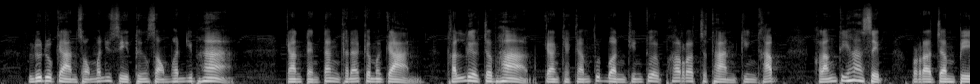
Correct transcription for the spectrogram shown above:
3 ฤดูกาล 2024 ถึง 2025 การแต่งตั้งคณะกรรมการ คัดเลือกเจ้าภาพ การแข่งขันฟุตบอลชิงถ้วยพระราชทานกิงคัพครั้งที่ 50 ประจำปี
